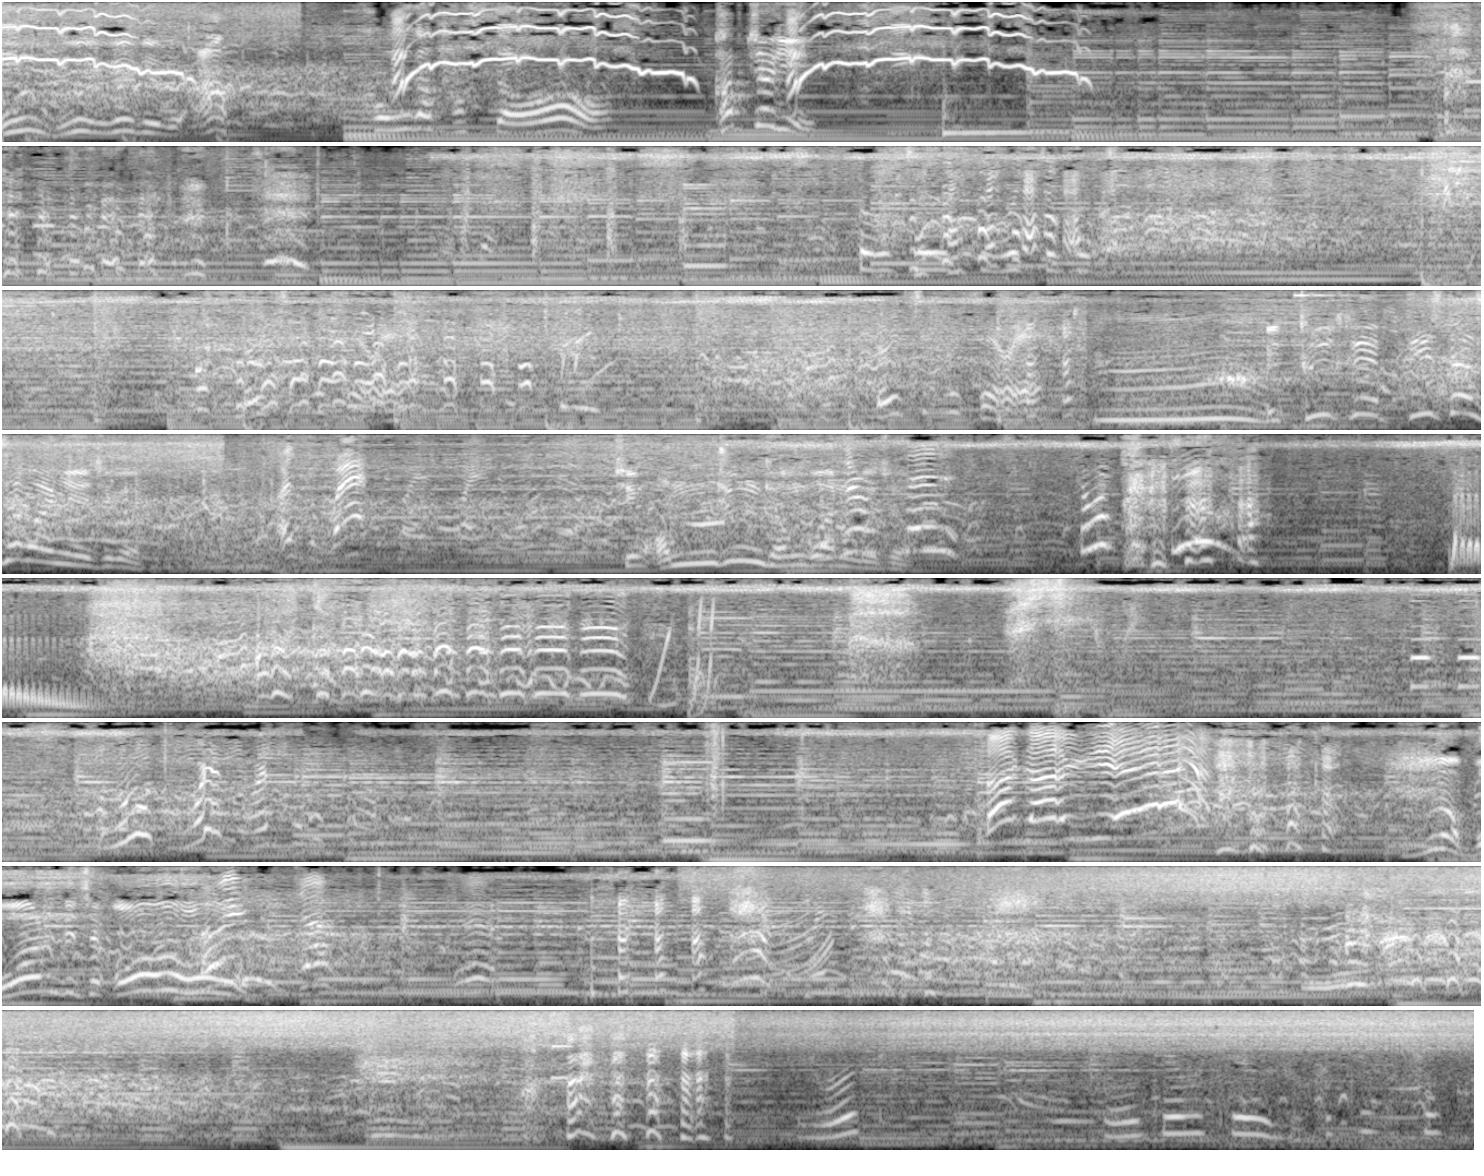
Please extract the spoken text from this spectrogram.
뭘, 왜, 왜, 왜, 왜? 아! 건우가 봤어. 갑자기! 널 집으세요. 그, 그 비슷한 상황이에요, 지금. 왜? 왜? 왜? 지금 엄중 경고하는 거죠. 누나, 뭐 하는데 참, 어어어!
